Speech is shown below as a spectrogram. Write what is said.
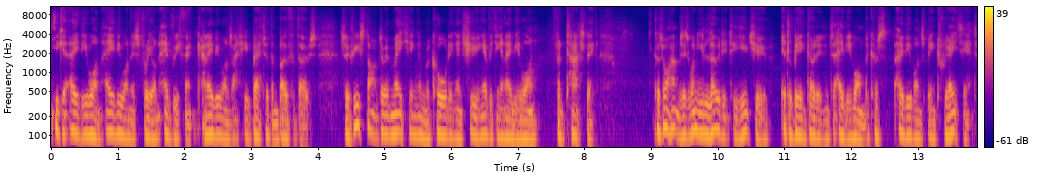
you get AV1. AV1 is free on everything, and AV1 is actually better than both of those. So if you start doing making and recording and shooting everything in AV1, fantastic. Because what happens is when you load it to YouTube, it'll be encoded into AV1 because AV1's been created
